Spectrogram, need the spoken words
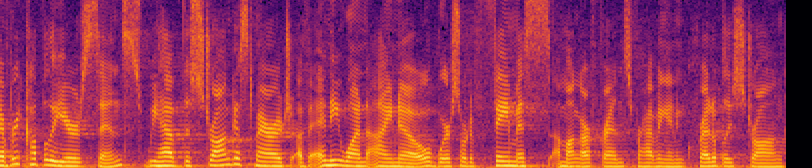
every couple of years since. We have the strongest marriage of anyone I know. We're sort of famous among our friends for having an incredibly strong,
